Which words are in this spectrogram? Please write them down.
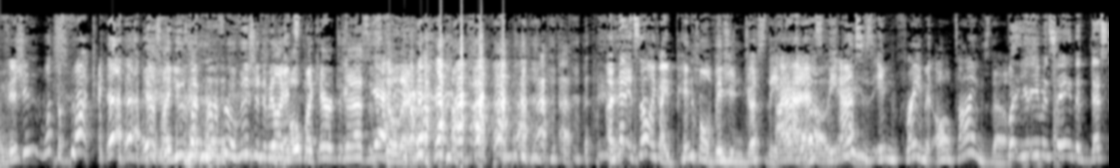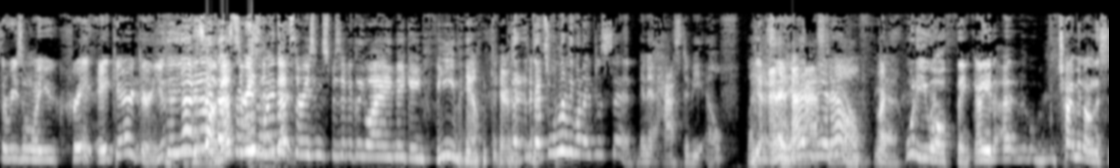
going? vision? What the fuck? Yes, I use my peripheral vision to be like, oh, my character's ass is Yeah. still there. I'm not, it's not like I pinhole vision just the I ass. know, the geez. ass is in frame at all times, though. But you're even saying that that's the reason why you create a character. You, you no, no, no. said That's, the reason. why you That's did the reason specifically why I make a female character. That- that's literally what I just said. and it has to be elf. Like Yeah, you and said, it had to has be an elf. Yeah. All right, what do you all think? I mean, I, chime in on this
